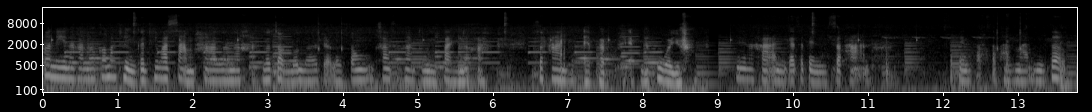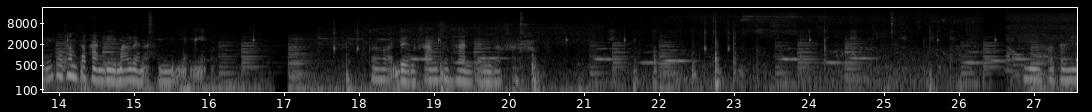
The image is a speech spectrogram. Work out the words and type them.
ตอนนี้นะคะเราก็มาถึงกันที่วัดสามพานแล้วนะคะ เราจอดรถแล้วเดี๋ยวเราต้องข้ามสะพานตรงนี้ไปนะคะสะพานแบบแอบแบบแอบน่ากลัวอยู่ นี่นะคะ อันนี้ก็จะเป็นสะพาน เป็นแบบสะพานไม้แต่นี่เขาทำสะพานดีมากเลยนะนี่อย่างนี้ ก็เดินข้ามสะพานกันนะคะนี่เขาจะมี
